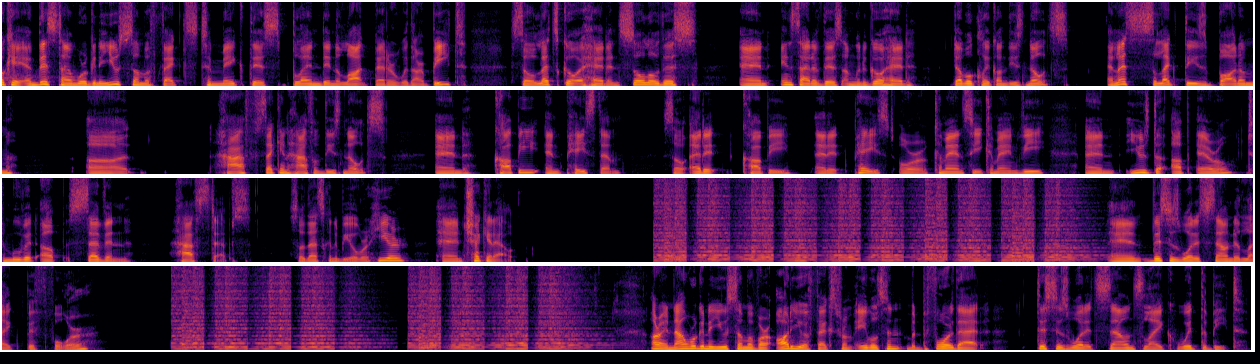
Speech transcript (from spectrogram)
Okay, and this time we're going to use some effects to make this blend in a lot better with our beat. So let's go ahead and solo this. And inside of this, I'm going to go ahead, double click on these notes, and let's select these bottom uh, half, second half of these notes and copy and paste them. So edit, copy, edit, paste, or Command C, Command V, and use the up arrow to move it up seven half steps. So that's going to be over here and check it out. And this is what it sounded like before. All right, now we're going to use some of our audio effects from Ableton, but before that, this is what it sounds like with the beat.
